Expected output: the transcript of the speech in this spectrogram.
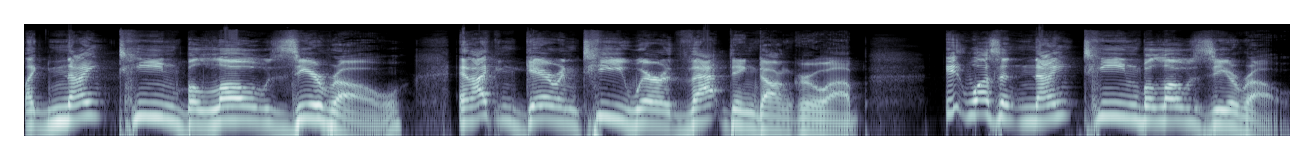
like 19 below zero. And I can guarantee where that ding dong grew up, it wasn't 19 below zero.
